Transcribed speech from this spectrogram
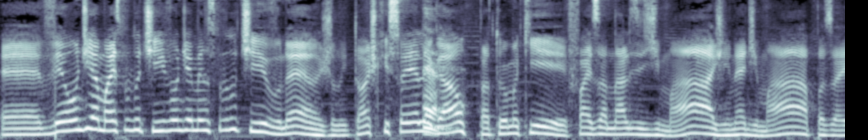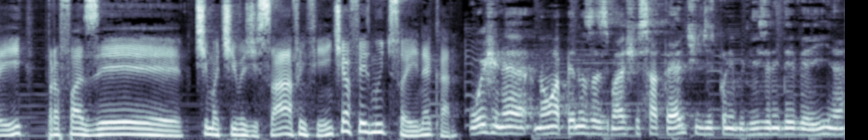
é, ver onde é mais produtivo e onde é menos produtivo, né, Ângelo? Então acho que isso aí é legal é. pra turma que faz análise de imagem, né, de mapas aí, para fazer estimativas de safra, enfim, a gente já fez muito isso aí, né, cara? Hoje, né, não apenas as imagens de satélite disponibilizam NDVI, né,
